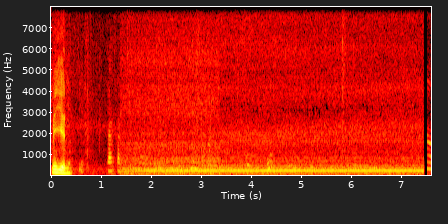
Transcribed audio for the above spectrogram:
ไม่เย็น ไปไป เขา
